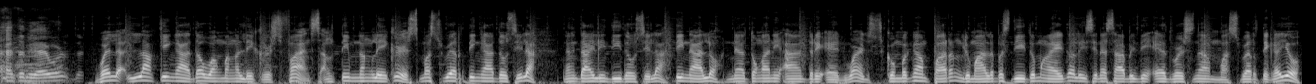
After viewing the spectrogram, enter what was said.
Anthony Edwards. Well, lucky nga daw ang mga Lakers fans. Ang team ng Lakers, maswerte nga daw sila nang dahil hindi daw sila tinalo na ito nga ni Andre Edwards. Kumbaga parang lumalabas dito mga idol ay sinasabi ni Edwards na maswerte kayo.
